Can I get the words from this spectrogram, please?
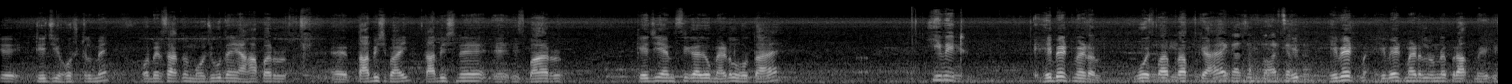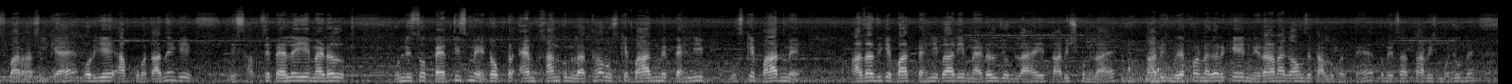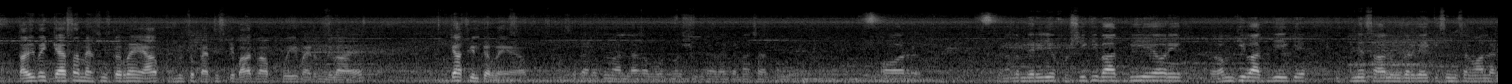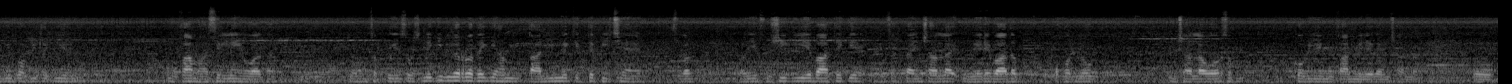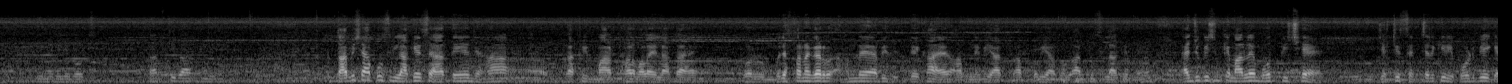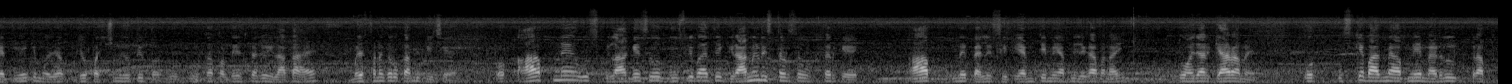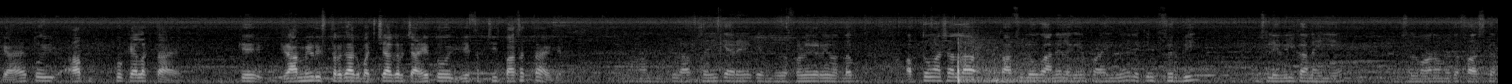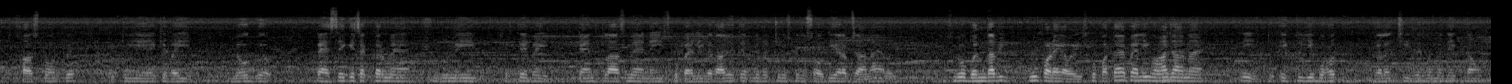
के TG hostel में और मेरे साथ में मौजूद हैं यहाँ पर ताबिश भाई। ताबिश ने इस बार के का जो मेडल होता है हिवेट हिबेट मेडल वो इस बार प्राप्त किया है। हिबेट हिबेट मेडल उन्होंने प्राप्त इस बार हासिल किया है। और ये आपको बता दें कि इस सबसे पहले ये मेडल 1935 में डॉक्टर एम खान को मिला था और उसके बाद में पहली उसके बाद में आज़ादी के बाद पहली बार ये मेडल जो मिला है, ये ताबिश को मिला है। ताबिश मुजफ्फरनगर के निराना गाँव से ताल्लुक रखते हैं। तो मेरे साथ ताबिश मौजूद है। ताबिश भाई, कैसा महसूस कर रहे हैं आप? उन्नीस सौ पैंतीस के बाद आपको ये मेडल मिला है। क्या फील कर रहे हैं आप? सबसे पहले तो मैं अल्लाह का बहुत बहुत शुक्र अदा करना चाहता हूँ। और मतलब मेरे लिए खुशी की बात भी है और एक गम की बात भी है कि इतने साल गुजर गए, किसी मुसलमान लड़की को अभी तक ये मुकाम हासिल नहीं हुआ था। तो हम सबको ये सोचने की भी ज़रूरत है कि हम तालीम में कितने पीछे हैं इस वक्त। और ये खुशी की ये बात है कि हो सकता है इन मेरे बाद अब बहुत लोग इन और सबको भी ये मुकाम मिलेगा इन तो ये मेरे लिए बहुत गर्व की बात भी है। ताबिश आप उस इलाके से आते हैं जहाँ काफ़ी मारधाड़ वाला इलाका है और मुजफ्फरनगर हमने अभी देखा है आपने भी आप, आपको भी याद होगा आप उस इलाके में एजुकेशन के मामले में बहुत पीछे है। जस्टिस सच्चर की रिपोर्ट भी ये कहती है कि मुझे जो पश्चिमी उत्तर प्रदेश का जो इलाका है, मुजफ्फरनगर, वो काफ़ी पीछे है। और आपने उस इलाके से और दूसरी बात है ग्रामीण स्तर से उठ करके आपने पहले सी में अपनी जगह बनाई 2011 में। और उसके बाद में आपने मेडल प्राप्त किया है तो आपको क्या लगता है कि ग्रामीण स्तर का बच्चा अगर चाहे तो ये सब चीज़ पा सकता है क्या? हाँ बिल्कुल, आप सही कह रहे हैं कि मुजफ्फरनगर में मतलब अब तो माशाल्लाह काफ़ी लोग आने लगे हैं पढ़ाई में, लेकिन फिर भी उस लेवल का नहीं है। मुसलमानों में तो खासकर ख़ास तौर पे एक तो ये है कि भाई लोग पैसे के चक्कर में है शुरू में ही सोचते भाई टेंथ क्लास में है नहीं इसको पहले ही बता देते हैं अपने बच्चों को उसको तो सऊदी अरब जाना है भाई। फिर वो बंदा भी क्यों पड़ेगा भाई? इसको पता है पहले ही वहाँ जाना है। नहीं तो एक तो ये बहुत गलत चीज़ है जो मैं देखता हूँ।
